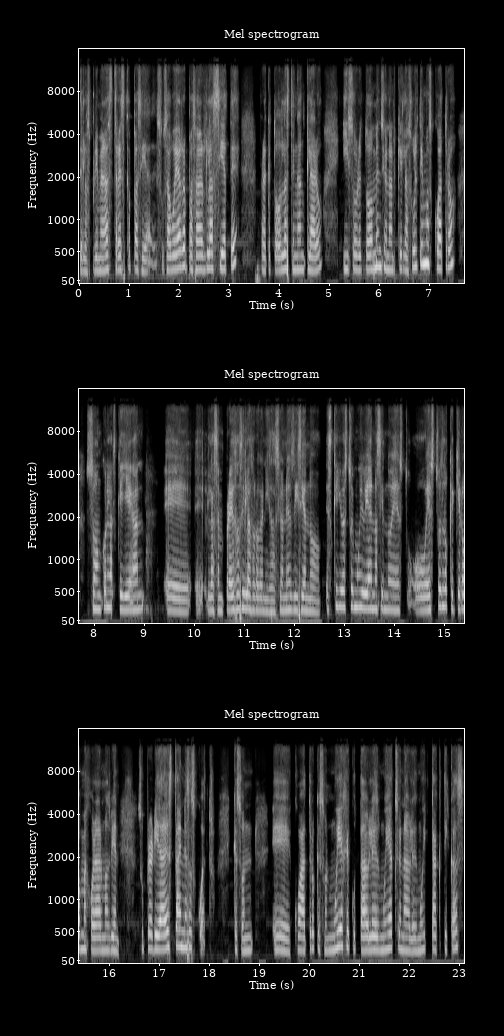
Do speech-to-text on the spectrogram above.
de las primeras tres capacidades. O sea, voy a repasar las siete para que todos las tengan claro y sobre todo mencionar que las últimas cuatro son con las que llegan eh, eh, las empresas y las organizaciones diciendo, es que yo estoy muy bien haciendo esto o esto es lo que quiero mejorar más bien. Su prioridad está en esas cuatro, que son eh, cuatro que son muy ejecutables, muy accionables, muy tácticas,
